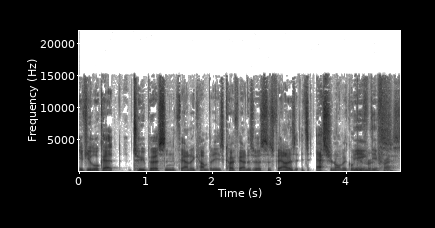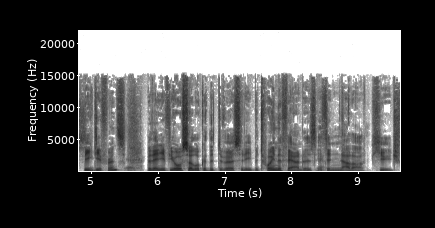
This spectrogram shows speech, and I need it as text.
if you look at two person founded companies, co founders versus founders, it's astronomical Big difference. difference. Big difference. But then if you also look at the diversity between the founders, it's another huge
